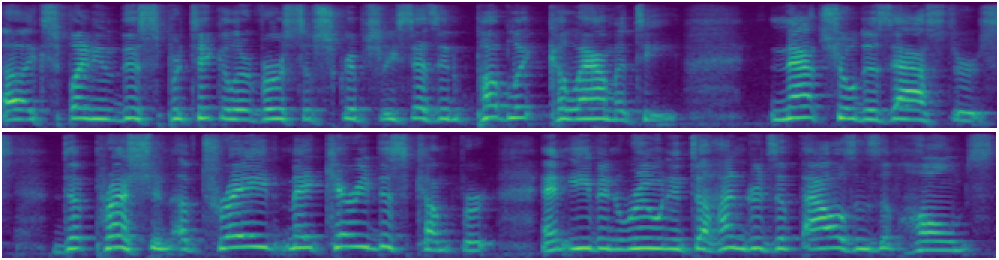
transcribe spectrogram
uh, explaining this particular verse of scripture, he says, In public calamity, natural disasters, depression of trade may carry discomfort and even ruin into hundreds of thousands of homes.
